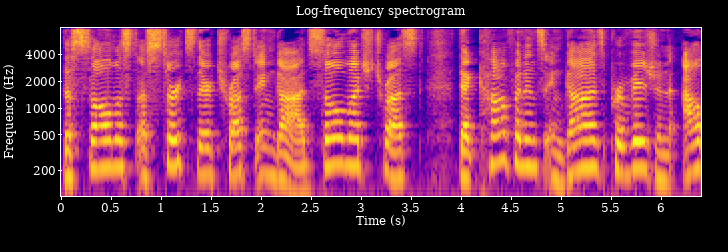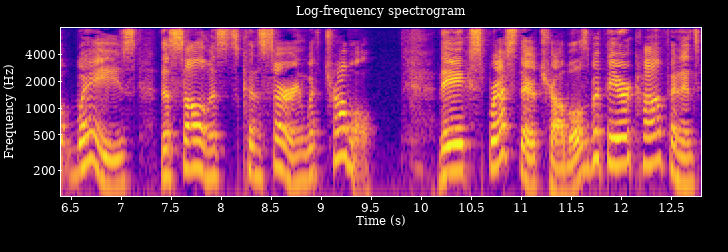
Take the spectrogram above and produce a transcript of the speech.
the psalmist asserts their trust in God, so much trust that confidence in God's provision outweighs the psalmist's concern with trouble. They express their troubles, but they are confident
